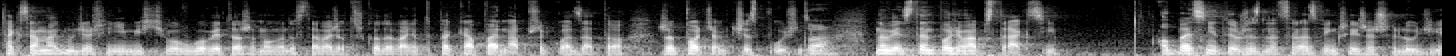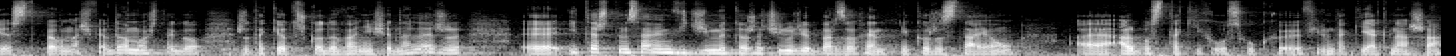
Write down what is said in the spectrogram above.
Tak samo jak ludziom się nie mieściło w głowie to, że mogą dostawać odszkodowanie od PKP na przykład za to, że pociąg się spóźnił. Tak. No więc ten poziom abstrakcji. Obecnie to już jest dla coraz większej rzeszy ludzi, jest pełna świadomość tego, że takie odszkodowanie się należy e, i też tym samym widzimy to, że ci ludzie bardzo chętnie korzystają e, albo z takich usług e, firm takich jak nasza,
